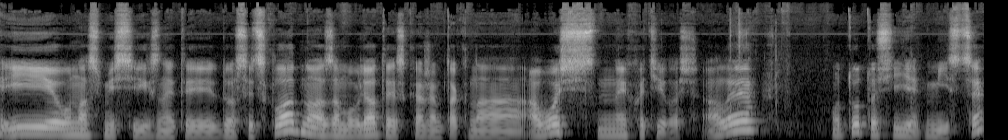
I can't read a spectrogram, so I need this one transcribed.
і у нас в місті їх знайти досить складно, а замовляти, скажімо так, на авось не хотілося. Але отут ось є місце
